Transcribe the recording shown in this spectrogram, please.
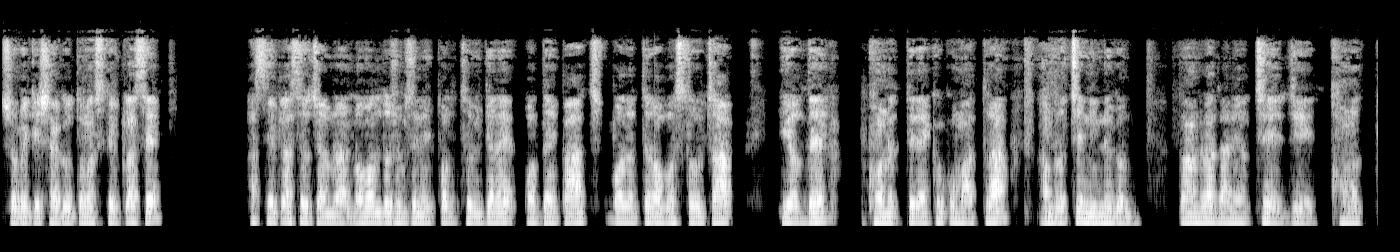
সবাইকে স্বাগতম আজকের ক্লাসে। আজকের ক্লাসে হচ্ছে আমরা নবম, দশম শ্রেণির পদার্থ বিজ্ঞানের অধ্যায় পাঁচ, পদার্থের অবস্থা ও চাপ। এই অধ্যায়ের ঘনত্বের একক ও মাত্রা আমরা হচ্ছে নির্ণয় করব। তো আমরা জানি হচ্ছে যে ঘনত্ব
